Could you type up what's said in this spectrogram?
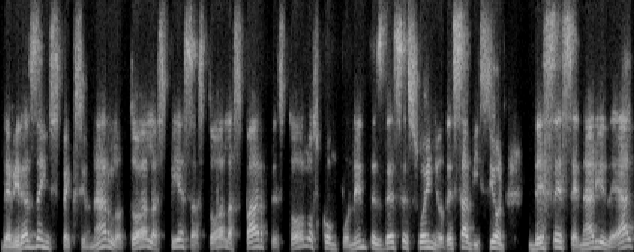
Debieras de inspeccionarlo, todas las piezas, todas las partes, todos los componentes de ese sueño, de esa visión, de ese escenario ideal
